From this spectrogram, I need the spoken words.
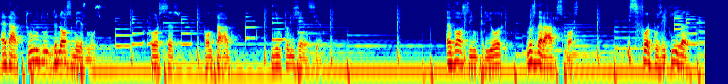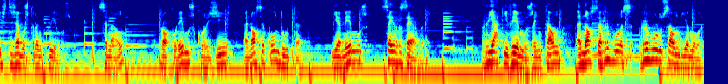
a dar tudo de nós mesmos: forças, vontade e inteligência. A voz interior nos dará a resposta. E se for positiva, estejamos tranquilos. Se não, procuremos corrigir a nossa conduta e amemos sem reservas. Reativemos então a nossa revolução de amor.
